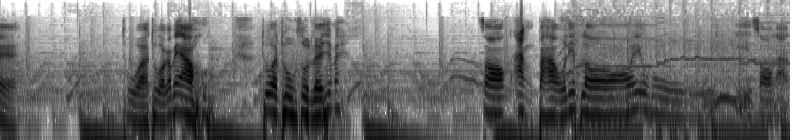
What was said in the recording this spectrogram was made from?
อ ถั่วถั่วก็ไม่เอา ถั่วถูกสุดเลยใช่ไหมซองอ่างเปาเรียบร้อยโอ้โหซองอ่าง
